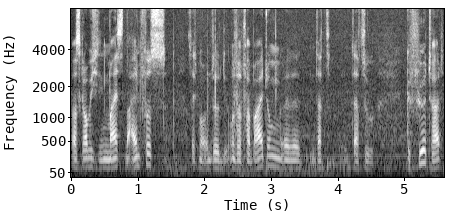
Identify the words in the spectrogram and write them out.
was glaube ich den meisten Einfluss, sag ich mal, unsere, unsere Verbreitung äh, dazu, dazu geführt hat,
